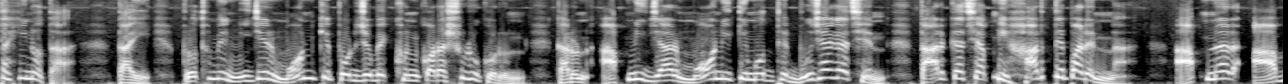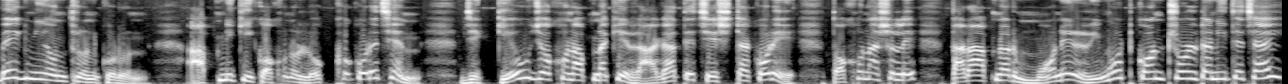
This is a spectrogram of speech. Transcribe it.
নিরাপত্তাহীনতা তাই প্রথমে নিজের মনকে পর্যবেক্ষণ করা শুরু করুন, কারণ আপনি যার মন ইতিমধ্যে বুঝে গেছেন, তার কাছে আপনি হারতে পারেন না। আপনার আবেগ নিয়ন্ত্রণ করুন। আপনি কি কখনো লক্ষ্য করেছেন যে কেউ যখন আপনাকে রাগাতে চেষ্টা করে, তখন আসলে তারা আপনার মনের রিমোট কন্ট্রোলটা নিতে চায়?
